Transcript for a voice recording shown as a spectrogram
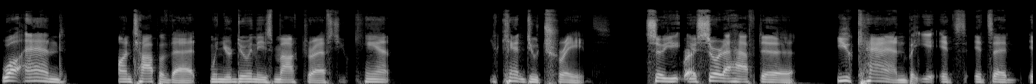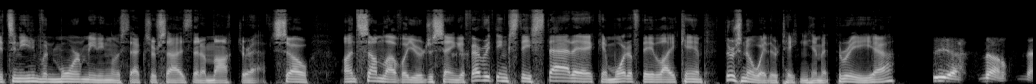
Well, and on top of that, when you're doing these mock drafts, you can't you can't do trades. So you, you sort of have to. You can, but you, it's it's a it's an even more meaningless exercise than a mock draft. So on some level, you're just saying if everything stays static, and what if they like him? There's no way they're taking him at three. Yeah. Yeah, no, no,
